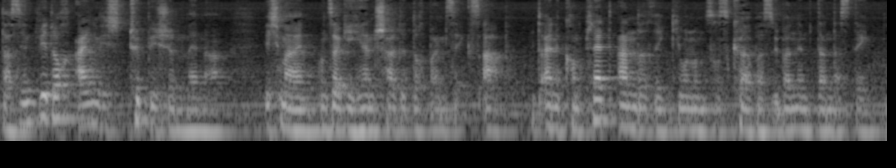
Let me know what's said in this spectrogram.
da sind wir doch eigentlich typische Männer. Ich meine, unser Gehirn schaltet doch beim Sex ab und eine komplett andere Region unseres Körpers übernimmt dann das Denken.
